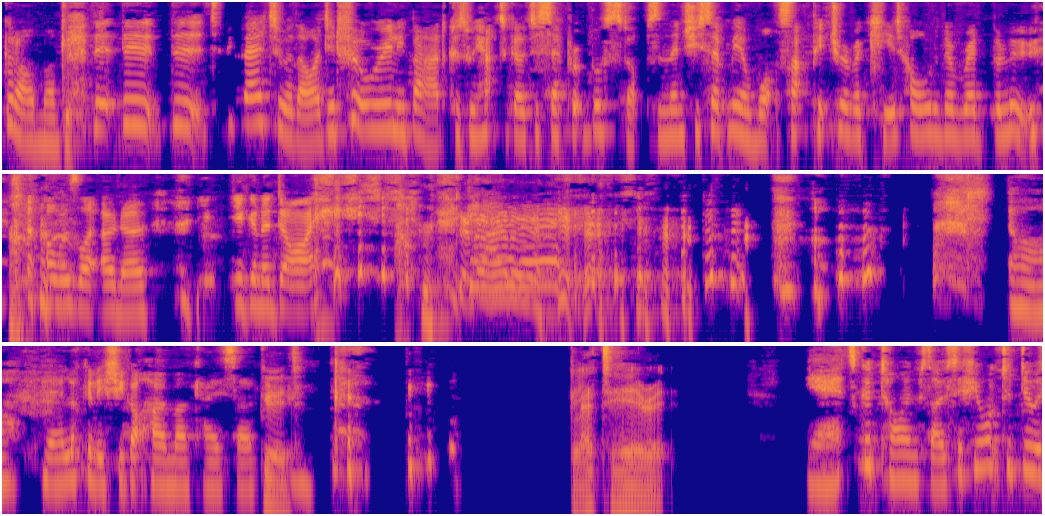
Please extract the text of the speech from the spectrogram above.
good old mum. The, the the to be fair to her though, I did feel really bad because we had to go to separate bus stops, and then she sent me a WhatsApp picture of a kid holding a red balloon. I was like, oh no, you- you're gonna die. Get out of here. oh yeah, luckily she got home okay. So Good. Glad to hear it. yeah, it's good times though. So if you want to do a,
